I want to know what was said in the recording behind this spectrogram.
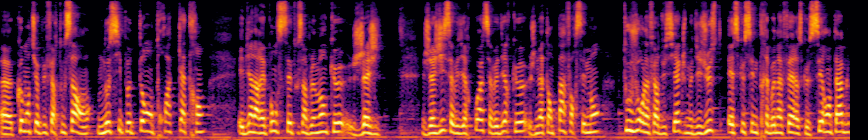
Euh, Comment tu as pu faire tout ça en aussi peu de temps, en 3-4 ans ?» Eh bien la réponse c'est tout simplement que j'agis. J'agis ça veut dire quoi? Ça veut dire que je n'attends pas forcément toujours l'affaire du siècle, je me dis juste est-ce que c'est une très bonne affaire, est-ce que c'est rentable?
